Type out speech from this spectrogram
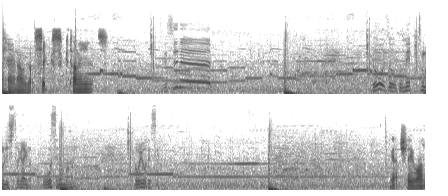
Okay, now we've got six katana units. どうぞごめん殿に従いま仰せのままにご用ですか We actually want.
